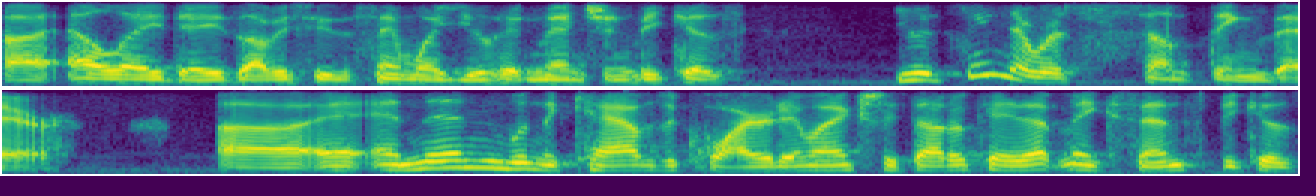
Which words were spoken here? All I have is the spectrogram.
uh, LA days, obviously the same way you had mentioned, because you had seen there was something there. Uh, and then when the Cavs acquired him, I actually thought, okay, that makes sense because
